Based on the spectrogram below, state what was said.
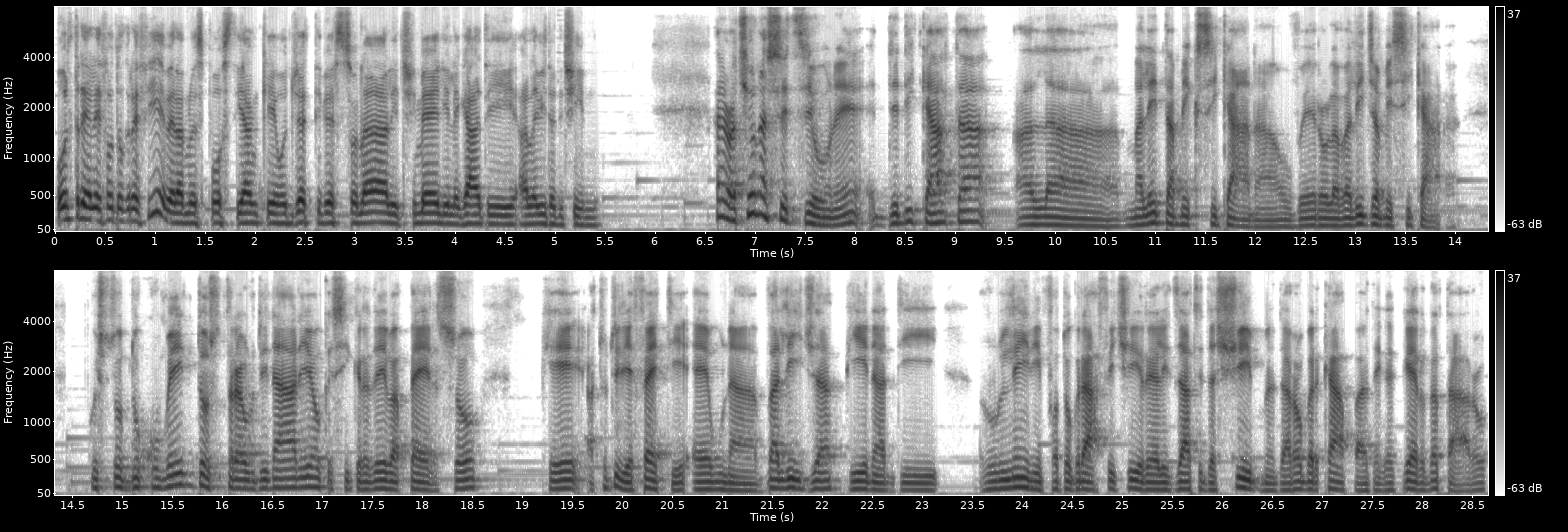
Oltre alle fotografie verranno esposti anche oggetti personali, cimeli legati alla vita di Cim. Allora, c'è una sezione dedicata alla maleta messicana, ovvero la valigia messicana. Questo documento straordinario che si credeva perso, che a tutti gli effetti è una valigia piena di rullini fotografici realizzati da Shim, da Robert Capa e da Gerda Taro,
